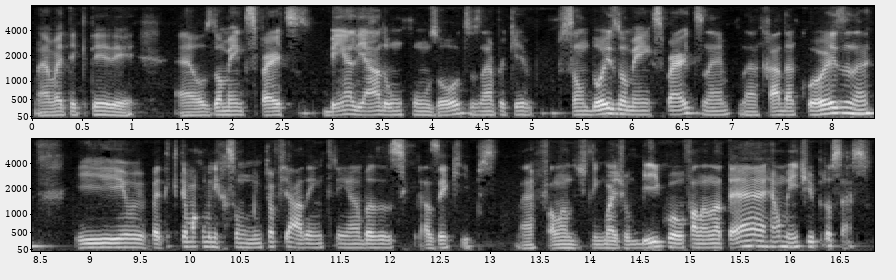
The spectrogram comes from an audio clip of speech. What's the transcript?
Né? Vai ter que ter é, os domain experts bem aliados um com os outros, né? Porque são dois domain experts, né? Na cada coisa, né? E vai ter que ter uma comunicação muito afiada entre ambas as, as equipes né? Falando de linguagem ubíqua ou falando até realmente de processo.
